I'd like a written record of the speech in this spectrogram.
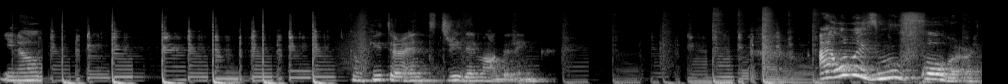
you know. Computer and 3D modeling. I always move forward,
